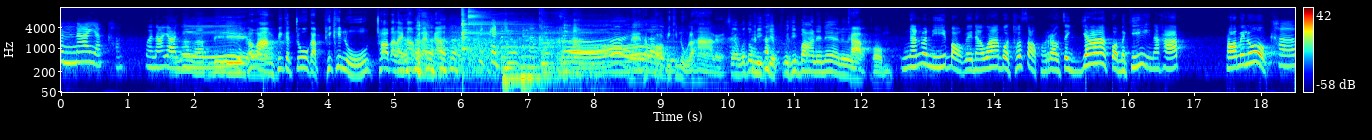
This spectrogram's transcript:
มันน่ายักครับ มันน่าอยากดีน่ารักดีระหว่างปิกาจูกับพี่ขี้หนูชอบอะไรมากกว่ากันครับปิกาจูครับแม่ถ้าตอบพี่ขี้หนูละฮาเลย แสดงว่าต้องมีเก็บไว้ที่บ้านแน่ๆเลยครับผม งั้นวันนี้บอกเลยนะว่า บททดสอบของเราจะยากกว่าเมื่อกี้อีกนะครับ พร้อมไหมลูก ครับ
